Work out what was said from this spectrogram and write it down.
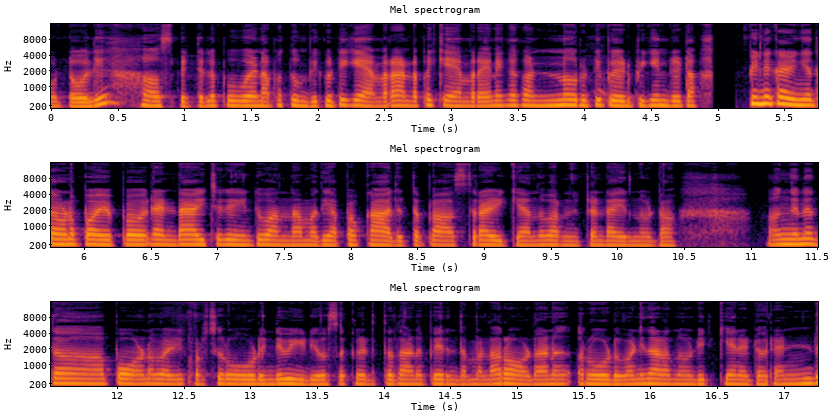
ഓട്ടോയിൽ ഹോസ്പിറ്റലിൽ പോവുകയാണ് അപ്പോൾ തുമ്പിക്കുട്ടി ക്യാമറ കണ്ടപ്പോൾ ക്യാമറേനൊക്കെ കണ്ണുരുട്ടി പേടിപ്പിക്കുന്നുണ്ട് കേട്ടോ. പിന്നെ കഴിഞ്ഞ തവണ പോയപ്പോൾ രണ്ടാഴ്ച കഴിഞ്ഞിട്ട് വന്നാൽ മതി. അപ്പോൾ കാലത്ത് പ്ലാസ്റ്റർ അഴിക്കാമെന്ന് പറഞ്ഞിട്ടുണ്ടായിരുന്നു കേട്ടോ. അങ്ങനെ ഇതാ പോണ വഴി കുറച്ച് റോഡിന്റെ വീഡിയോസൊക്കെ എടുത്തതാണ്. പെരിന്തമണ്ണ റോഡാണ്. റോഡ് പണി നടന്നുകൊണ്ടിരിക്കുകയാണ് കേട്ടോ. രണ്ട്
